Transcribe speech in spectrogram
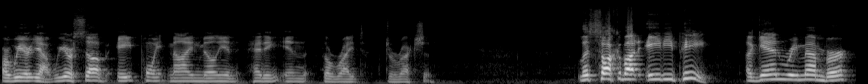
or we are yeah, we are sub 8.9 million heading in the right direction. Let's talk about ADP. Again, remember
